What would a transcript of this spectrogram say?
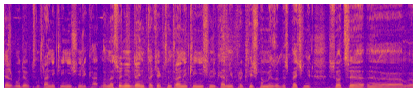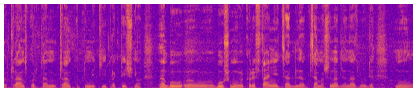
теж буде в центральній клінічній лікарні. На сьогодні день, так як в центральній клінічній лікарні практично ми забезпечені, що це е, транспортом, транспортом, який практично був е, в бувшому використанні. І Ця для ця машина для нас буде ну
